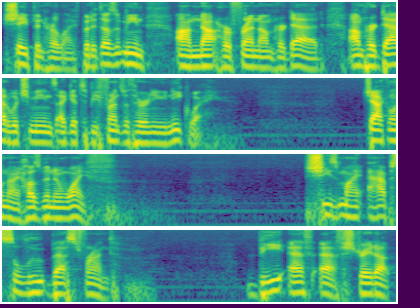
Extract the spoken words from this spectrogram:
shape in her life. But it doesn't mean I'm not her friend, I'm her dad. I'm her dad, which means I get to be friends with her in a unique way. Jacqueline and I, husband and wife. She's my absolute best friend. BFF, straight up.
